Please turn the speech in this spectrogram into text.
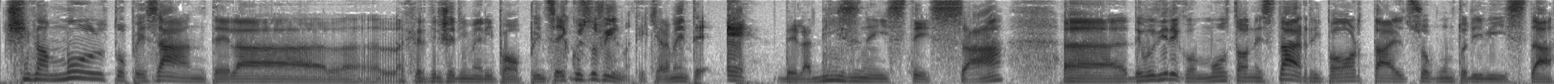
ci va molto pesante la, la- la creatrice di Mary Poppins e questo film, che chiaramente è della Disney stessa, eh, devo dire con molta onestà riporta il suo punto di vista.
